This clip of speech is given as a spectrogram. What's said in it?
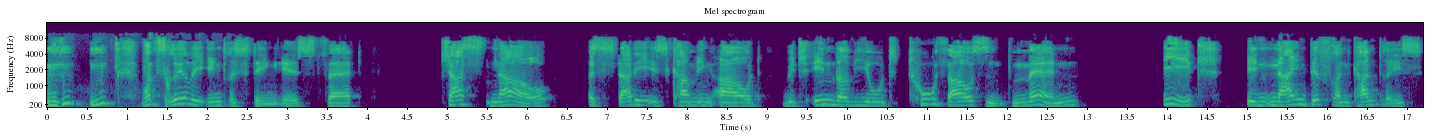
Mm-hmm, mm-hmm. What's really interesting is that just now a study is coming out which interviewed 2,000 men each in nine different countries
